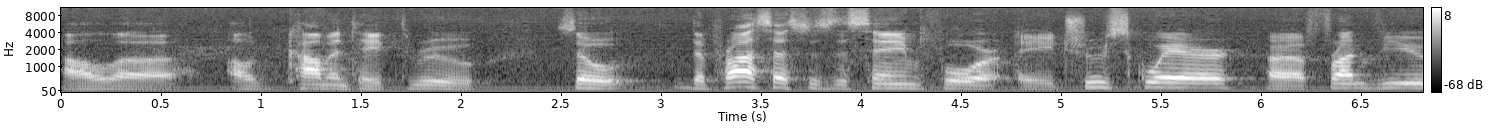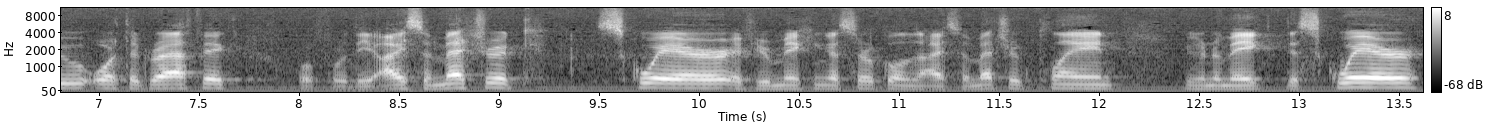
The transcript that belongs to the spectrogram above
I'll, uh, I'll commentate through. So the process is the same for a true square, uh, front view, orthographic, or for the isometric square. If you're making a circle in the isometric plane, you're going to make the square,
